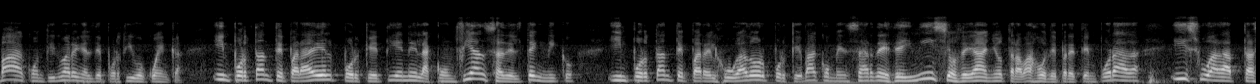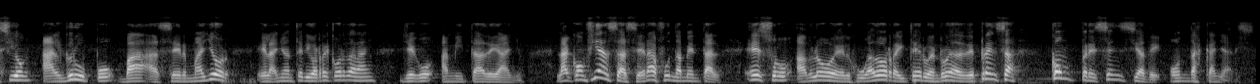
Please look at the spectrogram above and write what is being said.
va a continuar en el Deportivo Cuenca. Importante para él porque tiene la confianza del técnico, importante para el jugador porque va a comenzar desde inicios de año trabajo de pretemporada y su adaptación al grupo va a ser mayor. El año anterior, recordarán, llegó a mitad de año. La confianza será fundamental. Eso habló el jugador, reitero, en rueda de prensa con presencia de Ondas Cañaris.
